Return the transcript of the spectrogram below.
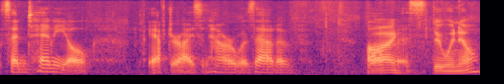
centennial after Eisenhower was out of Why? office. Do we know?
